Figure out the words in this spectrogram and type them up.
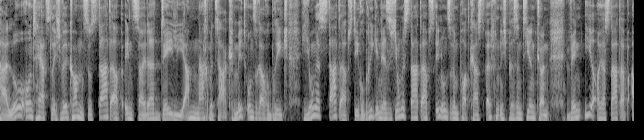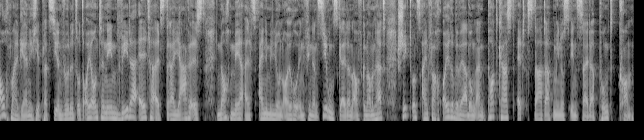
Hallo und herzlich willkommen zu Startup Insider Daily am Nachmittag mit unserer Rubrik Junge Startups, die Rubrik, in der sich junge Startups in unserem Podcast öffentlich präsentieren können. Wenn ihr euer Startup auch mal gerne hier platzieren würdet und euer Unternehmen weder älter als drei Jahre ist, noch mehr als eine Million Euro in Finanzierungsgeldern aufgenommen hat, schickt uns einfach eure Bewerbung an podcast@startup-insider.com.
